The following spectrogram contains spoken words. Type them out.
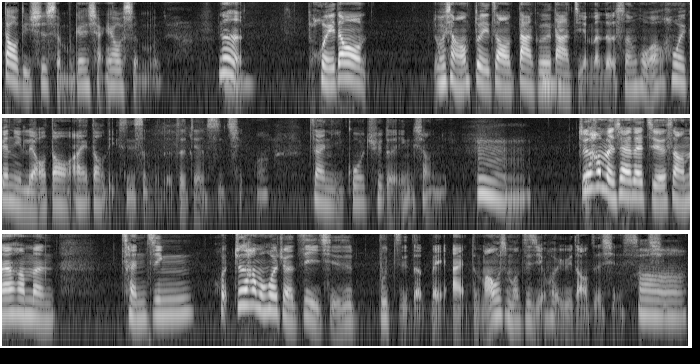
到底是什么，跟想要什么的。那回到我想要对照大哥大姐们的生活，会跟你聊到爱到底是什么的这件事情吗？在你过去的印象里，嗯，就是他们现在在街上，但他们曾经会，就是他们会觉得自己其实不值得被爱的吗？为什么自己会遇到这些事情？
